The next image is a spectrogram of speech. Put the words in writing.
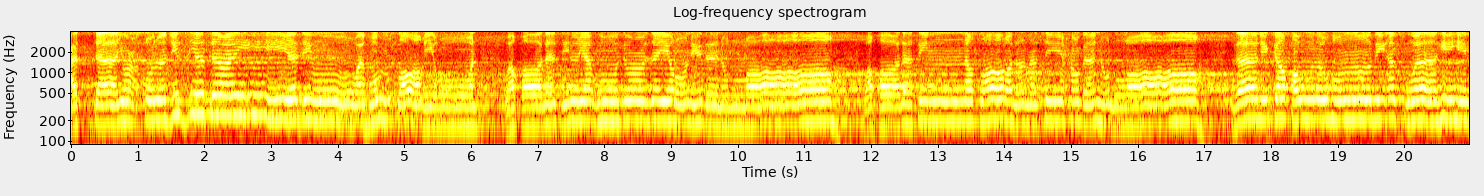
حتى يعطوا الجزية عن يد وهم صاغرون. وقالت اليهود عزير ابن الله. وقالت النصارى المسيح ابن الله. ذلك قولهم بأفواههم.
